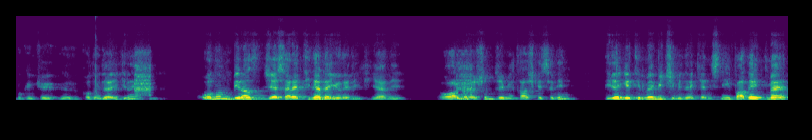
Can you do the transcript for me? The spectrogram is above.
bugünkü e, konuyla ilgili. Onun biraz cesaretine de yönelik yani o arkadaşın Cemil Taşkesen'in dile getirme biçimine, kendisini ifade etme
